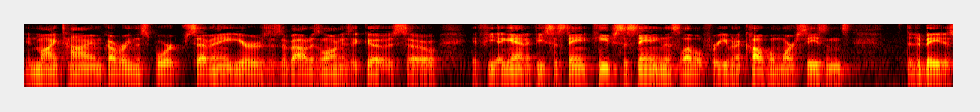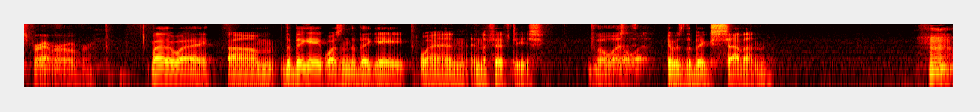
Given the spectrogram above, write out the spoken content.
in my time covering the sport, seven eight years is about as long as it goes. So if he again if he sustain keeps sustaining this level for even a couple more seasons, the debate is forever over. By the way, um, the Big Eight wasn't the Big Eight when in the fifties. What was it? It was the Big Seven. Hmm.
